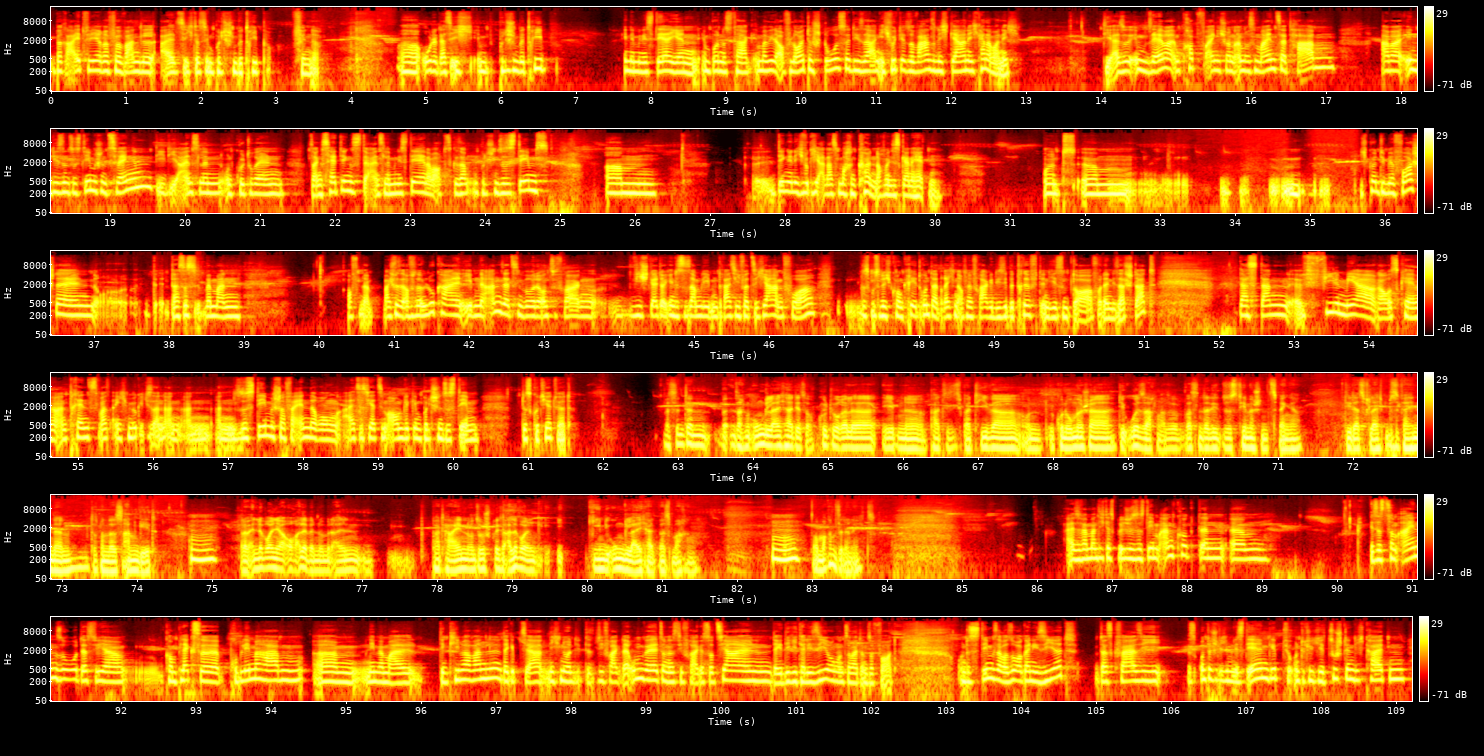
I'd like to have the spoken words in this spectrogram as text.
bereit wäre für Wandel, als ich das im politischen Betrieb finde. Äh, Oder dass ich im politischen Betrieb in den Ministerien, im Bundestag immer wieder auf Leute stoße, die sagen, ich würde ja so wahnsinnig gerne, ich kann aber nicht. Die also im, selber im Kopf eigentlich schon ein anderes Mindset haben, aber in diesen systemischen Zwängen, die die einzelnen und kulturellen sagen Settings der einzelnen Ministerien, aber auch des gesamten politischen Systems ähm, äh, Dinge nicht wirklich anders machen können, auch wenn sie es gerne hätten. Und ähm, ich könnte mir vorstellen, dass es, wenn man auf einer, beispielsweise auf einer lokalen Ebene ansetzen würde und zu fragen, wie stellt ihr euch in das Zusammenleben in 30, 40 Jahren vor? Das muss natürlich konkret runterbrechen auf eine Frage, die sie betrifft in diesem Dorf oder in dieser Stadt dass dann äh, viel mehr rauskäme an Trends, was eigentlich möglich ist an, an, an systemischer Veränderung, als es jetzt im Augenblick im politischen System diskutiert wird. Was sind denn in Sachen Ungleichheit jetzt auf kultureller Ebene, partizipativer und ökonomischer die Ursachen? Also was sind da die systemischen Zwänge, die das vielleicht ein bisschen verhindern, dass man das angeht? Weil am Ende wollen ja auch alle, wenn du mit allen Parteien und so sprichst, alle wollen ge- gegen die Ungleichheit was machen. Warum machen sie da nichts? Also wenn man sich das politische System anguckt, dann ähm, ist es zum einen so, dass wir komplexe Probleme haben. Ähm, nehmen wir mal den Klimawandel. Da gibt's ja nicht nur die, die Frage der Umwelt, sondern es ist die Frage des Sozialen, der Digitalisierung und so weiter und so fort. Und das System ist aber so organisiert, dass quasi es unterschiedliche Ministerien gibt für unterschiedliche Zuständigkeiten,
